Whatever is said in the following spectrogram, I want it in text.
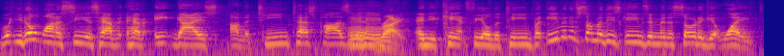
What you don't want to see is have have eight guys on the team test positive, Mm-hmm. Right. And you can't field a team. But even if some of these games in Minnesota get wiped,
